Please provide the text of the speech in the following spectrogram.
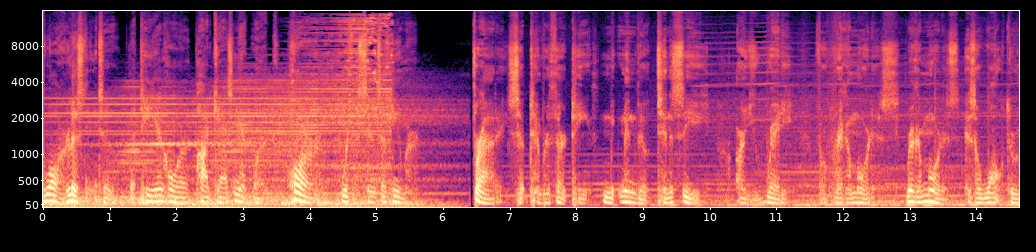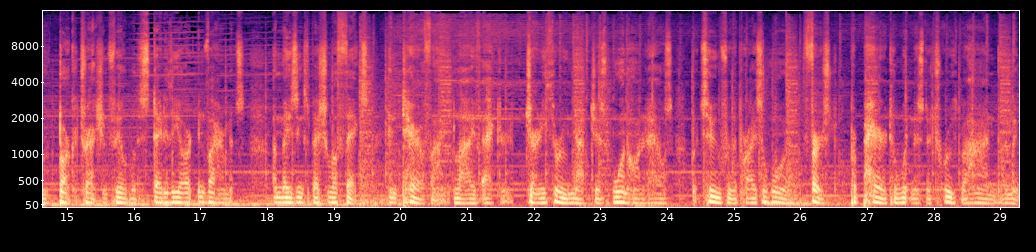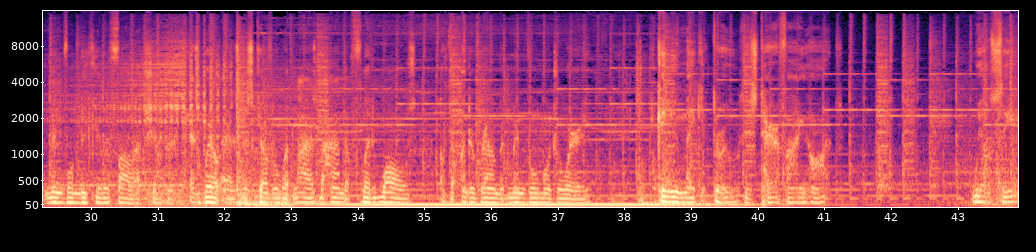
You are listening to the TN Horror Podcast Network. Horror with a sense of humor. Friday, September 13th, McMinnville, Tennessee. Are you ready for Rigor Mortis? Rigor Mortis is a walk-through dark attraction filled with state-of-the-art environments, amazing special effects, and terrifying live actors. Journey through not just one haunted house, but two for the price of one. First, prepare to witness the truth behind the McMinnville nuclear fallout shelter, as well as discover what lies behind the flooded walls of the underground McMinnville mortuary. Can you make it through this terrifying haunt? We'll see.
